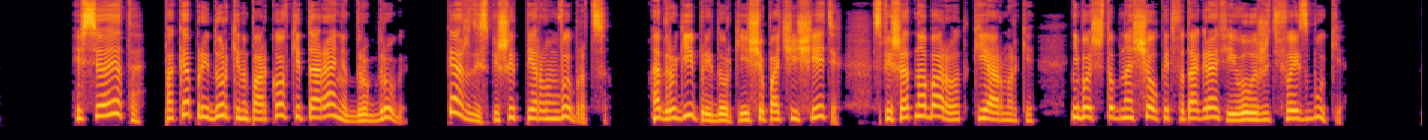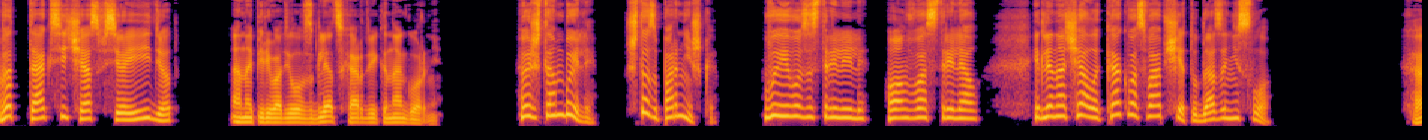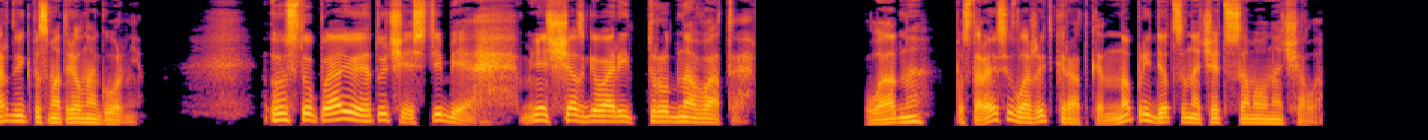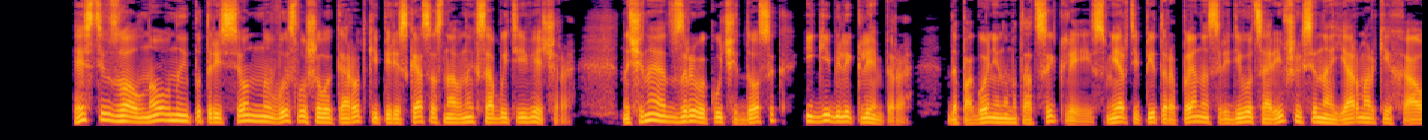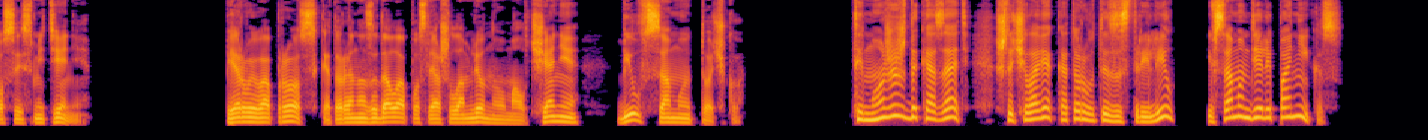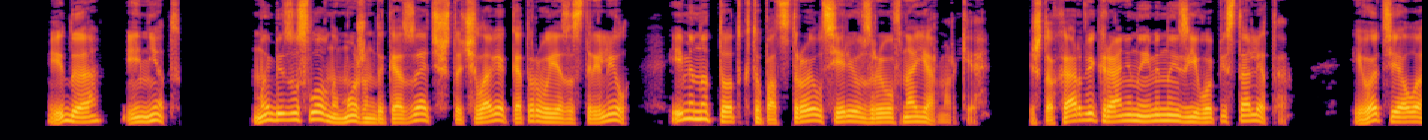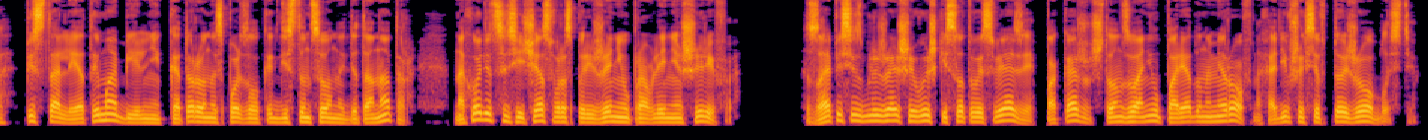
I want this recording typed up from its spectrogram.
И все это, пока придурки на парковке таранят друг друга. Каждый спешит первым выбраться. А другие придурки, еще почище этих, спешат наоборот, к ярмарке. Небось, чтобы нащелкать фотографии и выложить в Фейсбуке. Вот так сейчас все и идет. Она переводила взгляд с Хардвика на Горни. «Вы же там были. Что за парнишка? Вы его застрелили, он в вас стрелял. И для начала, как вас вообще туда занесло?» Хардвик посмотрел на Горни. «Уступаю эту честь тебе. Мне сейчас говорить трудновато». «Ладно, постараюсь изложить кратко, но придется начать с самого начала. Эсти взволнованно и потрясенно выслушала короткий пересказ основных событий вечера, начиная от взрыва кучи досок и гибели Клемпера, до погони на мотоцикле и смерти Питера Пена среди воцарившихся на ярмарке хаоса и смятения. Первый вопрос, который она задала после ошеломленного молчания, бил в самую точку. «Ты можешь доказать, что человек, которого ты застрелил, и в самом деле Паникас?» И да, и нет. Мы, безусловно, можем доказать, что человек, которого я застрелил, именно тот, кто подстроил серию взрывов на ярмарке, и что Хардвик ранен именно из его пистолета. Его тело, пистолет и мобильник, который он использовал как дистанционный детонатор, находятся сейчас в распоряжении управления шерифа. Записи с ближайшей вышки сотовой связи покажут, что он звонил по ряду номеров, находившихся в той же области.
